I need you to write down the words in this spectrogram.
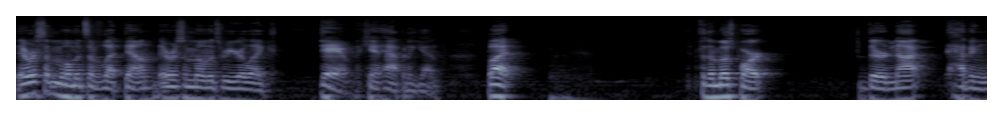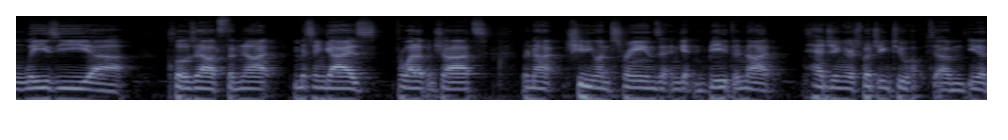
There were some moments of letdown. There were some moments where you're like, damn, it can't happen again. But for the most part, they're not having lazy uh, closeouts. They're not missing guys for wide open shots. They're not cheating on screens and getting beat. They're not hedging or switching too um, you know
